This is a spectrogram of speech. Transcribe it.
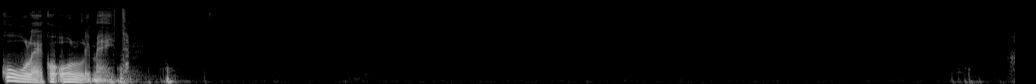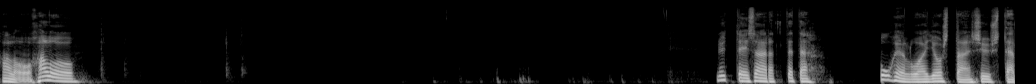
Kuuleeko Olli meitä? Haloo, haloo. Nyt ei saada tätä puhelua jostain syystä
